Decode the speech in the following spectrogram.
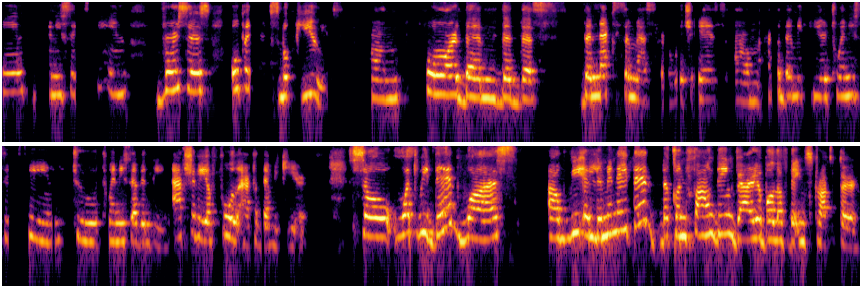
2015-2016 versus open textbook use um, for the, the, the, the next semester, which is um, academic year 2016 to 2017, actually a full academic year. So what we did was uh, we eliminated the confounding variable of the instructor.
